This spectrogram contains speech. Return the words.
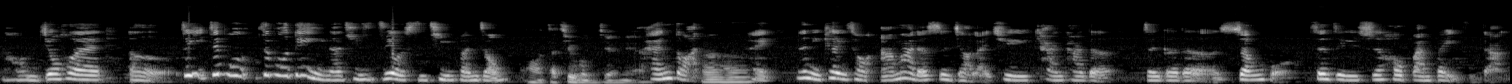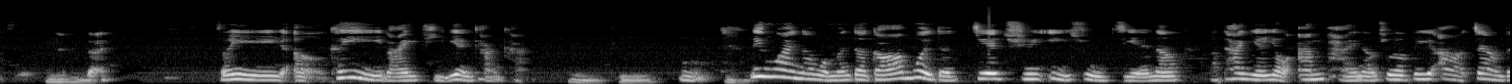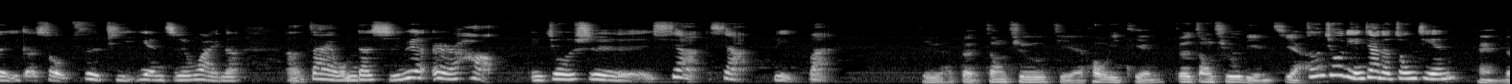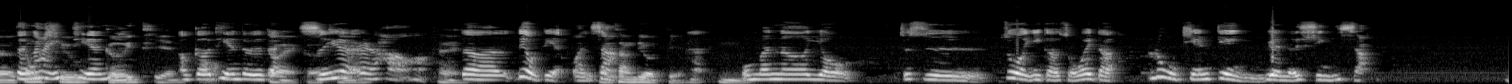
然后你就会，呃，这这部这部电影呢，其实只有十七分钟，哦，十七分钟呢，很短，嗯嗯，嘿，那你可以从阿嬷的视角来去看她的整个的生活，甚至于是后半辈子这样子，嗯，对，所以呃，可以来体验看看，嗯，体。嗯，另外呢，我们的高安卫的街区艺术节呢，啊，它也有安排呢。除了 VR 这样的一个首次体验之外呢，呃，在我们的十月二号，也就是下下礼拜。十月对中秋节后一天，就是中秋连假。中秋连假的中间，哎的那一天，隔一天哦，隔天对对对，十月二号哈的六点晚上，晚上六点，嗯，我们呢有就是做一个所谓的露天电影院的欣赏。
